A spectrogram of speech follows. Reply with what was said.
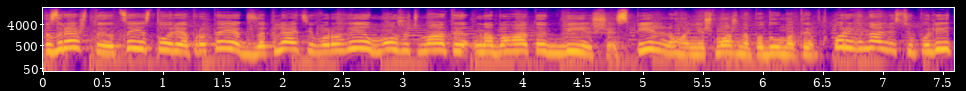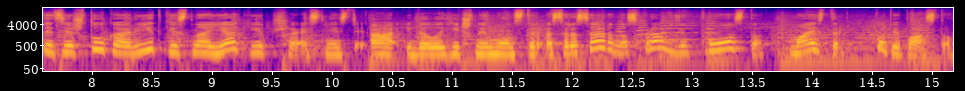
Зрештою, це історія про те, як закляті вороги можуть мати набагато більше спільного ніж можна подумати. Оригінальність у політиці штука рідкісна, як і чесність. А ідеологічний монстр СРСР насправді просто майстер копіпасту.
